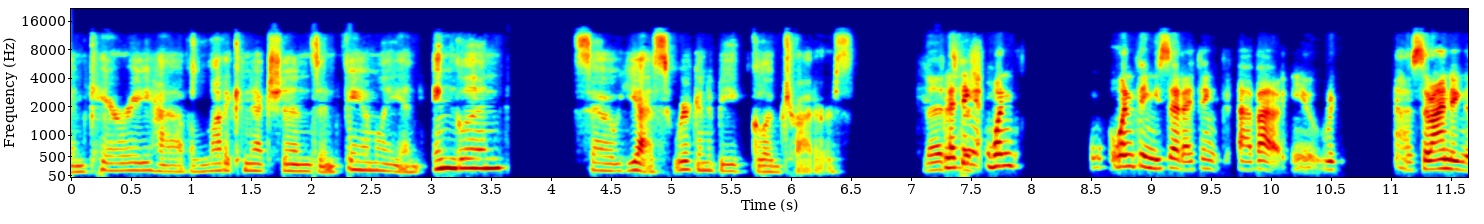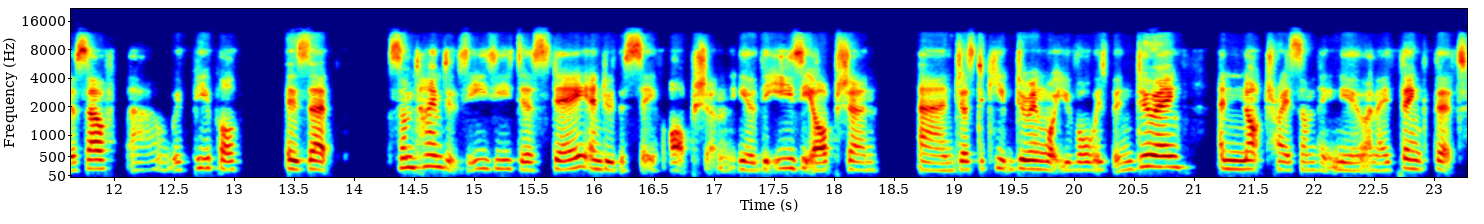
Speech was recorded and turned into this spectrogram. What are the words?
and carrie have a lot of connections and family in england. So yes we're going to be globetrotters. And i think one one thing you said i think about you know uh, surrounding yourself uh, with people is that sometimes it's easy to stay and do the safe option you know the easy option and just to keep doing what you've always been doing and not try something new and i think that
